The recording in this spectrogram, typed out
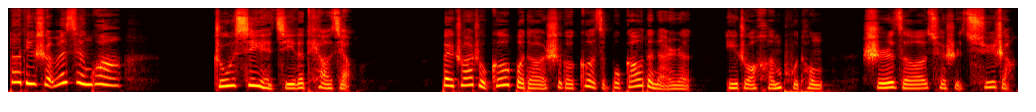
到底什么情况？”朱熹也急得跳脚。被抓住胳膊的是个个子不高的男人，衣着很普通，实则却是区长。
